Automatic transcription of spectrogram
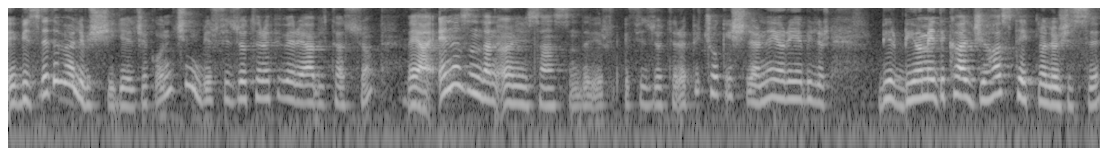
e, bizde de böyle bir şey gelecek. Onun için bir fizyoterapi ve rehabilitasyon veya en azından ön lisansında bir fizyoterapi çok işlerine yarayabilir. Bir biyomedikal cihaz teknolojisi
